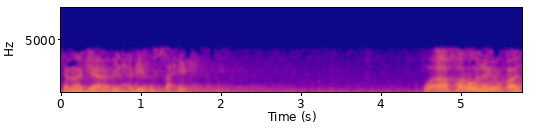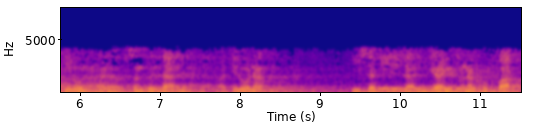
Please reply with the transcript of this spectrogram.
كما جاء في الحديث الصحيح. وآخرون يقاتلون هذا صنف ثالث يقاتلون في سبيل الله يجاهدون الكفار.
